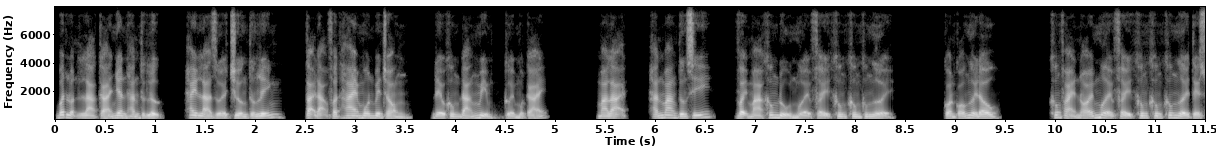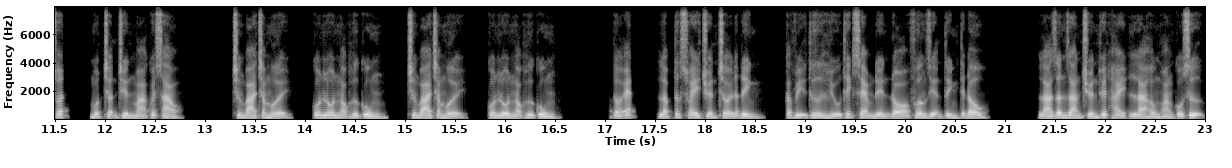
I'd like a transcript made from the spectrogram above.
bất luận là cá nhân hắn thực lực, hay là dưới trướng tướng lĩnh, tại đạo phật hai môn bên trong, đều không đáng mỉm cười một cái. Mà lại, hắn mang tướng sĩ, vậy mà không đủ mười phẩy không không không người. Còn có người đâu? Không phải nói mười phẩy không không không người tế xuất, một trận chiến mà quyết sao? Chương ba trăm mười, côn lôn ngọc hư cung, chương ba trăm mười, côn lôn ngọc hư cung. Ts lập tức xoay chuyển trời đất đỉnh các vị thư hữu thích xem đến đó phương diện tình tiết đâu? Là dân gian truyền thuyết hay là hồng hoang cố sự?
